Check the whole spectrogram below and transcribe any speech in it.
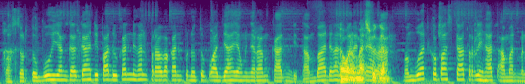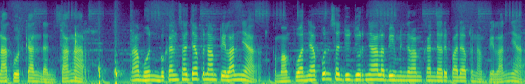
Postur tubuh yang gagah dipadukan dengan perawakan penutup wajah yang menyeramkan ditambah dengan baret merah membuat Kopaska terlihat amat menakutkan dan sangar. Namun bukan saja penampilannya, kemampuannya pun sejujurnya lebih menyeramkan daripada penampilannya.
